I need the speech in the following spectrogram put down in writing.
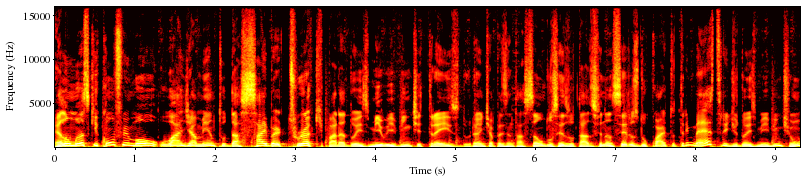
Elon Musk confirmou o adiamento da Cybertruck para 2023. Durante a apresentação dos resultados financeiros do quarto trimestre de 2021,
